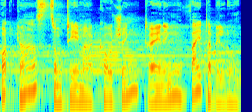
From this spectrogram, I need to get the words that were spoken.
Podcast zum Thema Coaching, Training, Weiterbildung.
